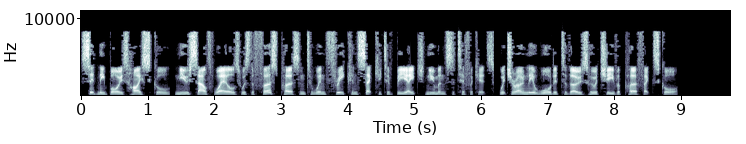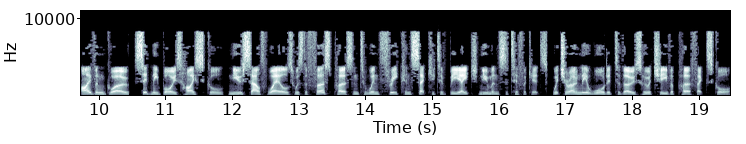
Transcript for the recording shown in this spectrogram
Sydney Boys High School, New South Wales was the first person to win three consecutive B.H. Neumann certificates, which are only awarded to those who achieve a perfect score. Ivan Guo, Sydney Boys High School, New South Wales was the first person to win three consecutive B.H. Neumann certificates, which are only awarded to those who achieve a perfect score.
